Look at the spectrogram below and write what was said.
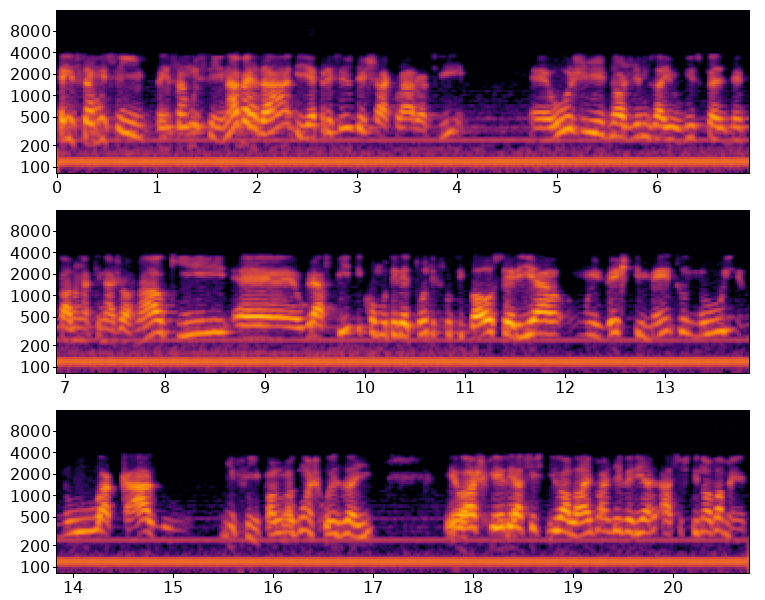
Pensamos sim, pensamos sim. Na verdade, é preciso deixar claro aqui, é, hoje nós vimos aí o vice-presidente falando aqui na jornal que é, o grafite como diretor de futebol seria um investimento no, no acaso, enfim, falando algumas coisas aí. Eu acho que ele assistiu a live, mas deveria assistir novamente,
